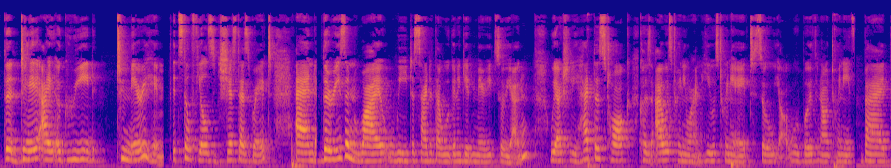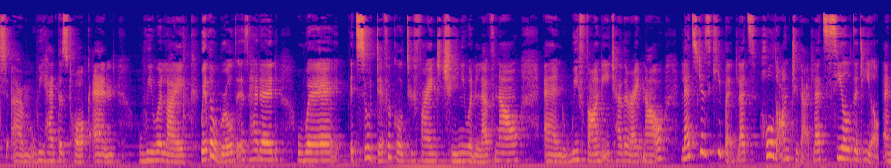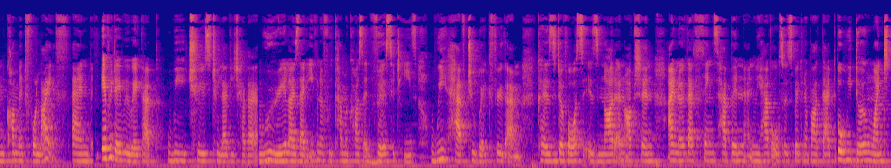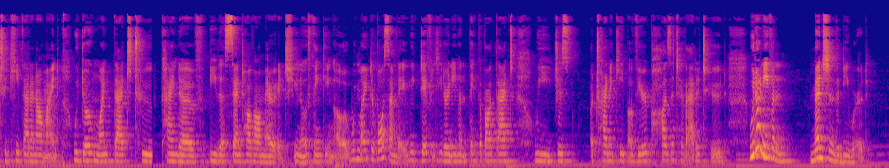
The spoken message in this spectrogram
the day I agreed to marry him it still feels just as great. And the reason why we decided that we are gonna get married so young, we actually had this talk because I was 21, he was 28. So yeah, we are both in our 20s. But um, we had this talk and we were like, where the world is headed, where it's so difficult to find genuine love now and we found each other right now let's just keep it. Let's hold on to that. Let's seal the deal and commit for life. And every day we wake up, we choose to love each other. We realize that even if we come across adversities, we have to work through them because divorce is not an option. I know that things happen and we have also spoken about that, but we don't want to keep that in our mind. We don't want that to kind of be the center of our marriage, you know, thinking, oh, we might divorce someday. We definitely don't even think about that. We just are trying to keep a very positive attitude. We don't even mention the D word.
